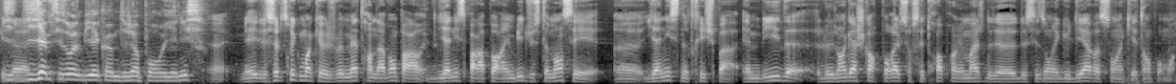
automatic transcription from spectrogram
Dixième saison NBA quand même déjà pour Yanis. Ouais. Mais le seul truc moi que je veux mettre en avant par Yanis par rapport à Embiid justement, c'est euh, Yanis ne triche pas. Embiid, le langage corporel sur ses trois premiers matchs de, de saison régulière sont inquiétants pour moi.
